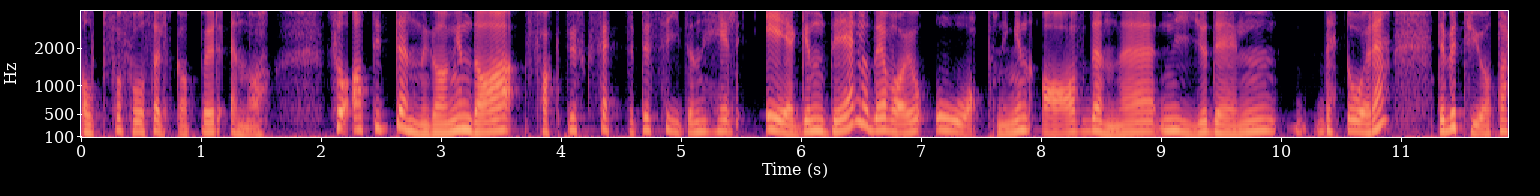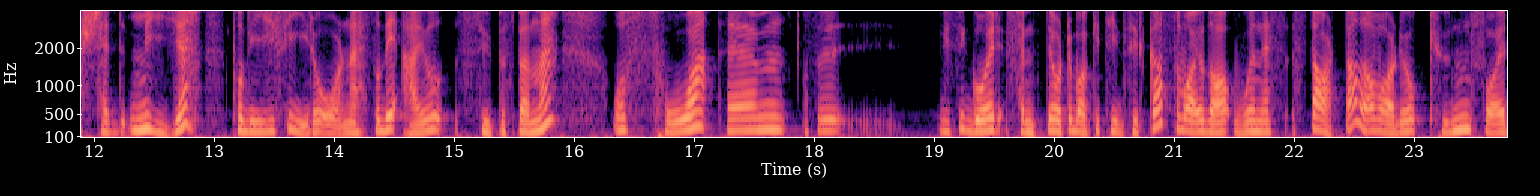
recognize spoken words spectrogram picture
altfor få selskaper ennå. Så at de denne gangen da faktisk setter til side en helt egen del, og det var jo åpningen av denne nye delen dette året, det betyr jo at det har skjedd mye på de fire årene. Så det er jo superspennende. Og så um, altså hvis vi går 50 år tilbake i tid ca., så var jo da ONS starta. Da var det jo kun for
